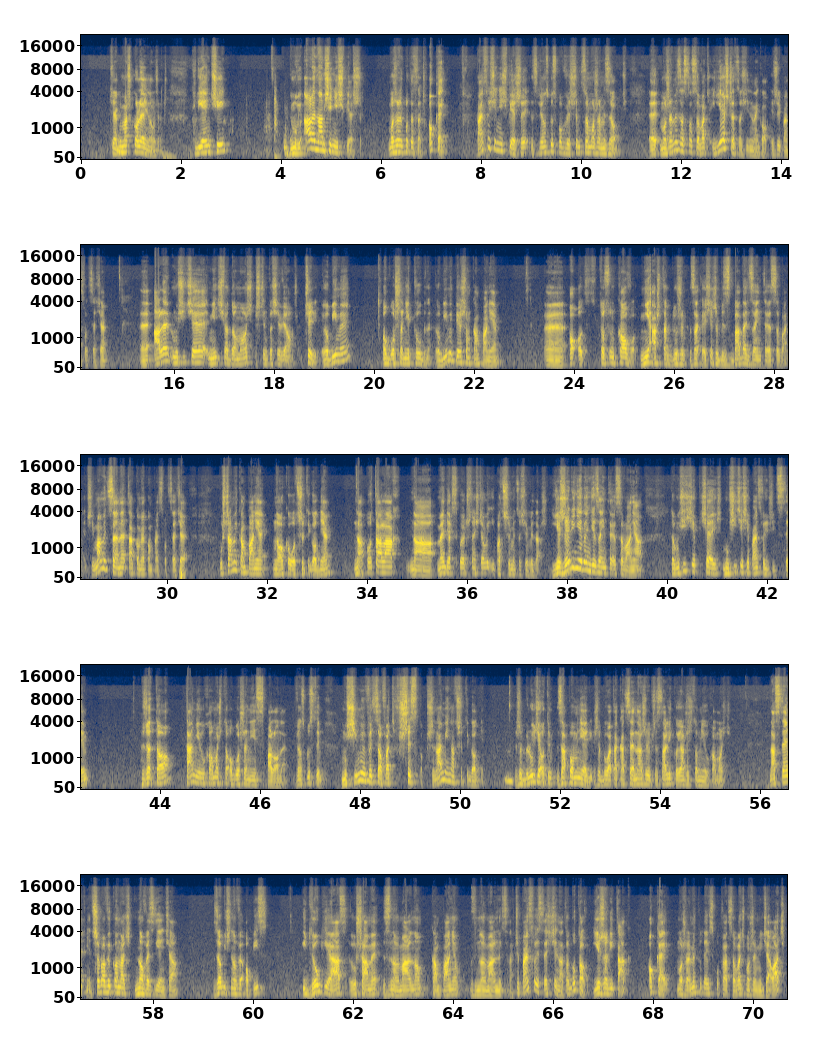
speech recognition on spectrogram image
Czyli jakby masz kolejną rzecz. Klienci mówią, ale nam się nie śpieszy. Możemy potestować. OK, Państwu się nie śpieszy, w związku z powyższym, co możemy zrobić? E, Możemy zastosować jeszcze coś innego, jeżeli Państwo chcecie, e, ale musicie mieć świadomość, z czym to się wiąże. Czyli robimy ogłoszenie próbne, robimy pierwszą kampanię e, o stosunkowo nie aż tak dużym zakresie, żeby zbadać zainteresowanie. Czyli mamy cenę taką, jaką Państwo chcecie, puszczamy kampanię na około 3 tygodnie na portalach, na mediach społecznościowych i patrzymy, co się wydarzy. Jeżeli nie będzie zainteresowania, to musicie, musicie się Państwo liczyć z tym, że to ta nieruchomość, to ogłoszenie jest spalone. W związku z tym musimy wycofać wszystko, przynajmniej na trzy tygodnie, żeby ludzie o tym zapomnieli, że była taka cena, żeby przestali kojarzyć tą nieruchomość. Następnie trzeba wykonać nowe zdjęcia, zrobić nowy opis i drugi raz ruszamy z normalną kampanią w normalnych cenach. Czy Państwo jesteście na to gotowi? Jeżeli tak, ok, możemy tutaj współpracować, możemy działać.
